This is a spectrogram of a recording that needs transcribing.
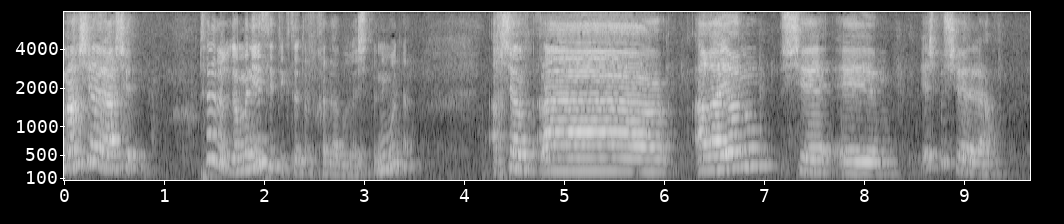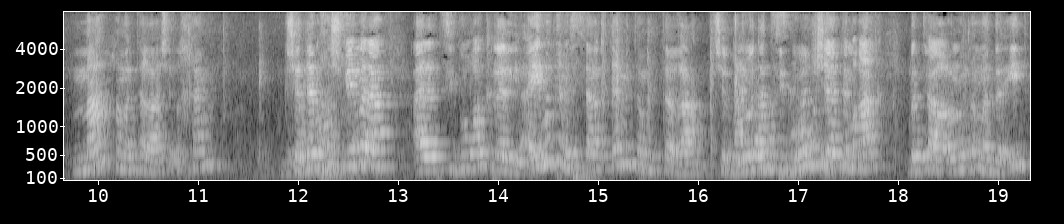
מה, שהיה ש... בסדר, גם אני עשיתי קצת הפחדה ברשת, אני מודה. עכשיו, הרעיון הוא שיש פה שאלה, מה המטרה שלכם כשאתם חושבים על, ה- על הציבור הכללי? האם אתם השגתם את המטרה של בריאות הציבור, שאתם רק בטהרנות המדעית?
